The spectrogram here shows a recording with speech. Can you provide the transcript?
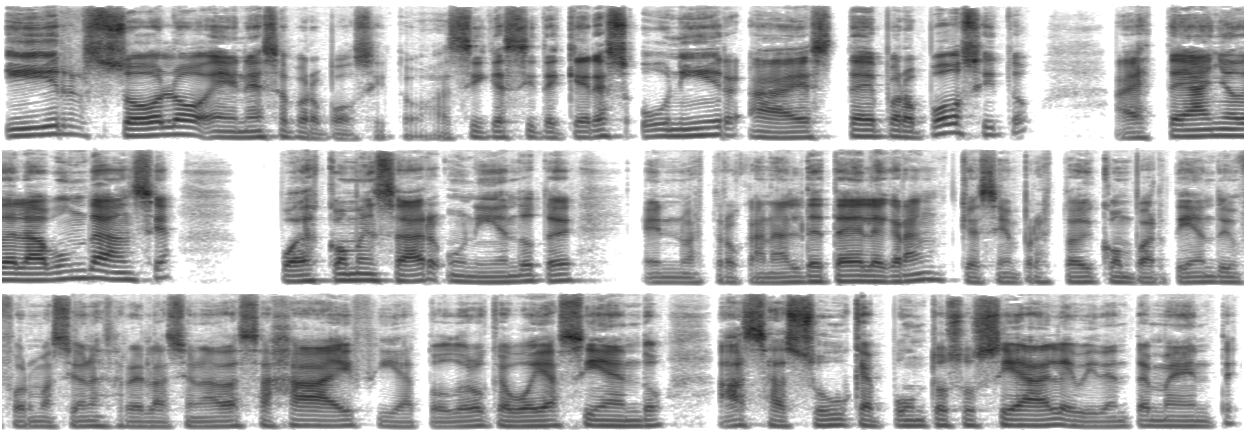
ir solo en ese propósito. Así que si te quieres unir a este propósito, a este año de la abundancia, puedes comenzar uniéndote en nuestro canal de Telegram, que siempre estoy compartiendo informaciones relacionadas a Hive y a todo lo que voy haciendo, a Sasuke Punto Social, evidentemente,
